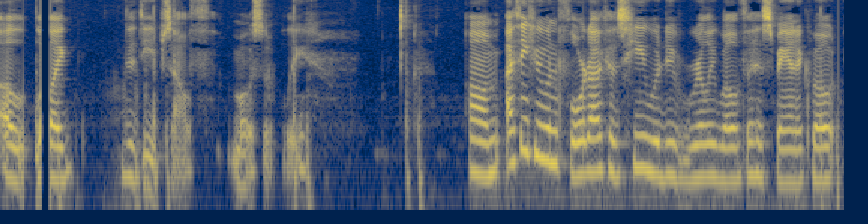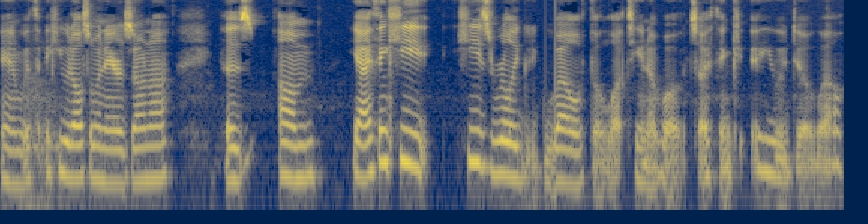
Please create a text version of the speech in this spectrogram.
a, like the Deep South mostly. Um, I think he would win Florida because he would do really well with the Hispanic vote, and with he would also win Arizona, because um, yeah, I think he he's really well with the Latino vote, so I think he would do well.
